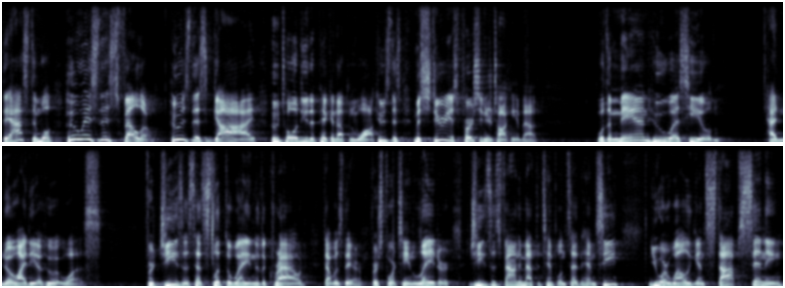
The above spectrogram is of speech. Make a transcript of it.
they asked him, Well, who is this fellow? Who's this guy who told you to pick it up and walk? Who's this mysterious person you're talking about? Well, the man who was healed had no idea who it was, for Jesus had slipped away into the crowd that was there. Verse 14 Later, Jesus found him at the temple and said to him, See, you are well again. Stop sinning,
